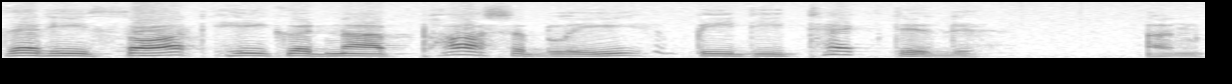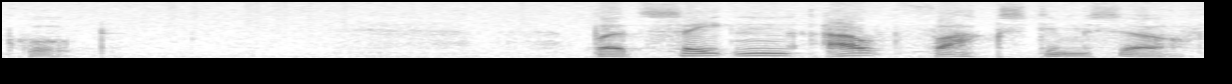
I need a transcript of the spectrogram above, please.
that he thought he could not possibly be detected. Unquote. But Satan outfoxed himself.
